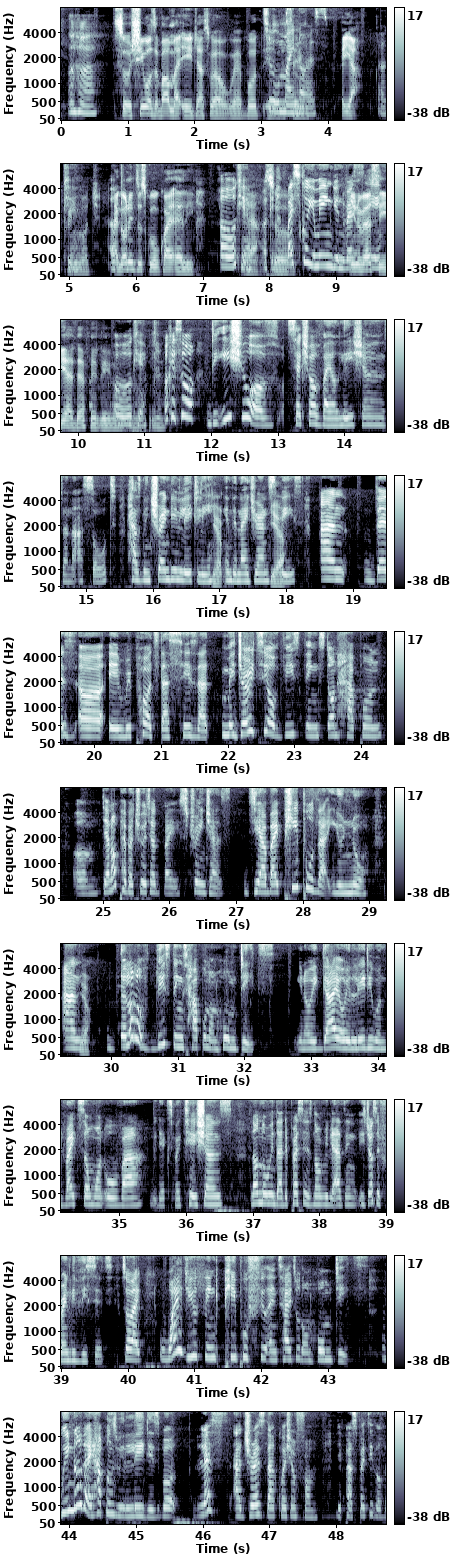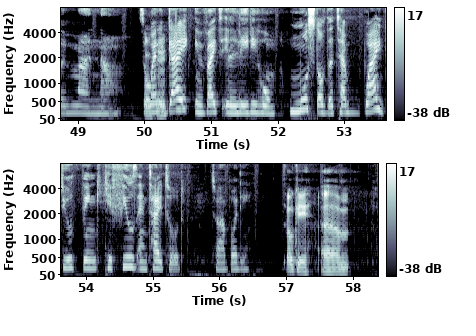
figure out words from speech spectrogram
So she was about my age as well. We're both Two the same- minors. yeah, Okay. pretty much. Okay. I got into school quite early. Oh, okay. Yeah, okay. so- By school, you mean university? University, yeah, definitely. No, Oh, no, okay. yeah. Okay, so the issue of sexual violations and assault has been trending lately Yep. in the Nigerian Yeah. space. And there's uh, a report that says that majority of these things don't happen um, they're not perpetrated by strangers they are by people that you know. And Yeah. a lot of these things happen on home dates. You know, a guy or a lady will invite someone over with expectations, not knowing that the person is not really as in it's just a friendly visit. So like why do you think people feel entitled on home dates? We know that it happens with ladies, but let's address that question from the perspective of a man now. So when a guy invites a lady home, most of the time, why do you think he feels entitled to her body? Okay. Um,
